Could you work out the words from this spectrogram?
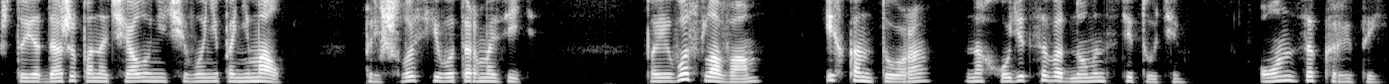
что я даже поначалу ничего не понимал. Пришлось его тормозить. По его словам, их контора находится в одном институте. Он закрытый.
